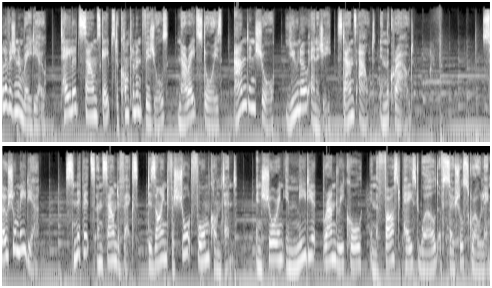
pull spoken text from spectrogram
Television and radio, tailored soundscapes to complement visuals, narrate stories, and ensure Yuno Energy stands out in the crowd. Social media, snippets and sound effects designed for short form content, ensuring immediate brand recall in the fast paced world of social scrolling.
